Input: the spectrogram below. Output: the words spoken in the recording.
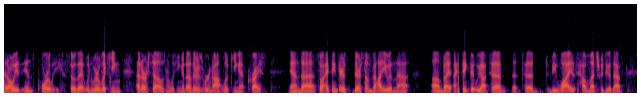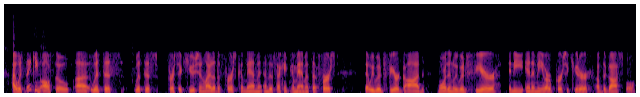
it always ends poorly. So that when we're looking at ourselves and we're looking at others, we're not looking at Christ. And uh, so I think there's there's some value in that, um, but I, I think that we ought to to to be wise how much we do that. I was thinking also uh, with this with this persecution in light of the first commandment and the second commandment that first that we would fear God more than we would fear any enemy or persecutor of the gospel.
